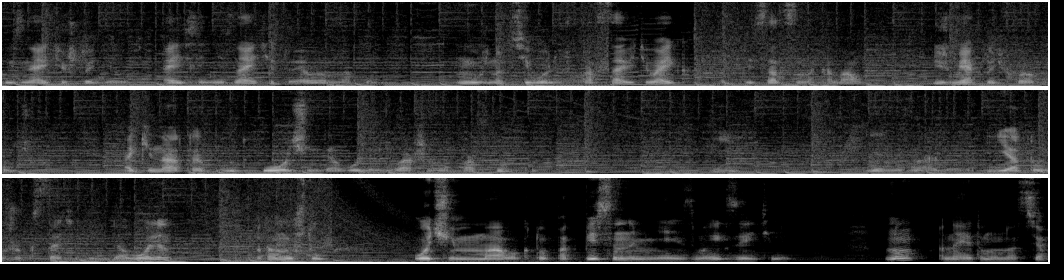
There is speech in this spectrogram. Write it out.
вы знаете, что делать. А если не знаете, то я вам напомню. Нужно всего лишь поставить лайк, подписаться на канал и жмякнуть в колокольчик. Акинатор будет очень доволен вашему поступку. И я не знаю даже. Я тоже, кстати, буду доволен. Потому что очень мало кто подписан на меня из моих зрителей. Ну, а на этом у нас все.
